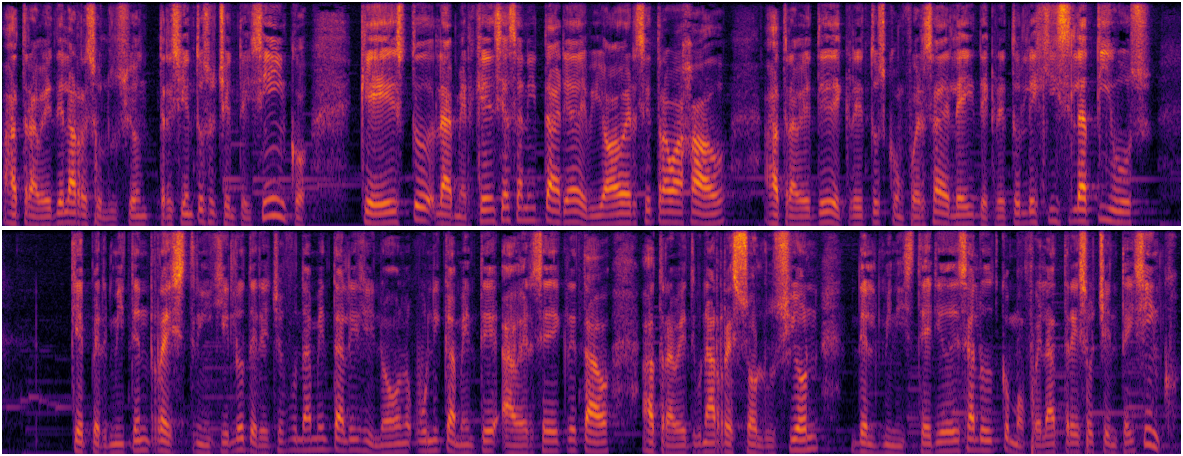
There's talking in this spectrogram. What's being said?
a través de la resolución 385, que esto, la emergencia sanitaria debió haberse trabajado a través de decretos con fuerza de ley, decretos legislativos, que permiten restringir los derechos fundamentales y no únicamente haberse decretado a través de una resolución del Ministerio de Salud como fue la 385.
